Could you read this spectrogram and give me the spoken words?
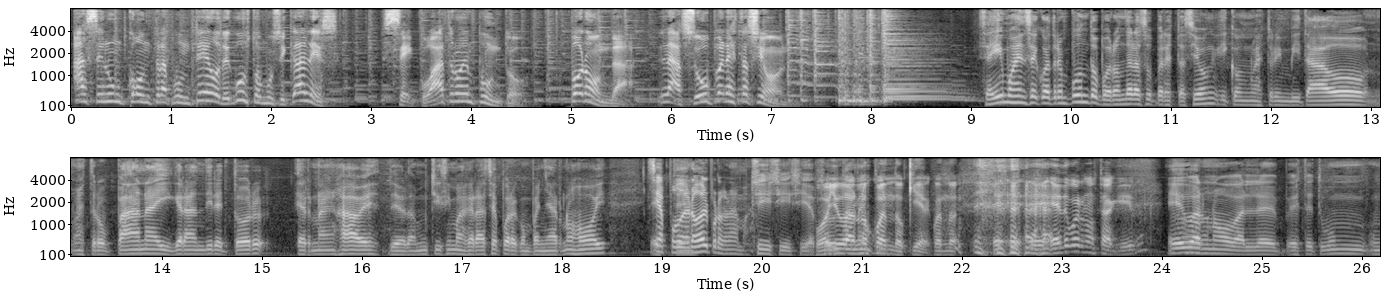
hacen un contrapunteo de gustos musicales. C4 en punto. Por onda, la superestación. Seguimos en C4 en punto por Onda La Superestación y con nuestro invitado, nuestro pana y gran director Hernán Javes. De verdad, muchísimas gracias por acompañarnos hoy. Se Este, apoderó del programa. Sí, sí, sí. Puedo ayudarlos cuando quiera. Cuando, eh, eh, eh, Edward no está aquí, ¿no? Edward Noval eh, este, tuvo un, un,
